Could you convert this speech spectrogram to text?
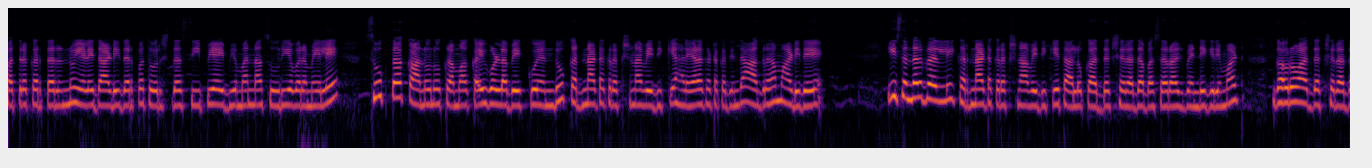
ಪತ್ರಕರ್ತರನ್ನು ಎಳೆದಾಡಿ ದರ್ಪ ತೋರಿಸಿದ ಸಿಪಿಐ ಭೀಮಣ್ಣ ಸೂರಿಯವರ ಮೇಲೆ ಸೂಕ್ತ ಕಾನೂನು ಕ್ರಮ ಕೈಗೊಳ್ಳಬೇಕು ಎಂದು ಕರ್ನಾಟಕ ರಕ್ಷಣಾ ವೇದಿಕೆ ಹಳೆಯಾಳ ಘಟಕದಿಂದ ಆಗ್ರಹ ಮಾಡಿದೆ. ಈ ಸಂದರ್ಭದಲ್ಲಿ ಕರ್ನಾಟಕ ರಕ್ಷಣಾ ವೇದಿಕೆ ತಾಲೂಕು ಅಧ್ಯಕ್ಷರಾದ ಬಸವರಾಜ್ ಬೆಂಡಿಗಿರಿಮಠ್ ಗೌರವ ಅಧ್ಯಕ್ಷರಾದ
